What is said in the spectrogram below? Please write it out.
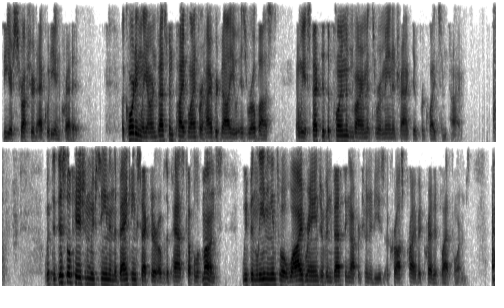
via structured equity and credit. Accordingly, our investment pipeline for hybrid value is robust, and we expect the deployment environment to remain attractive for quite some time. With the dislocation we've seen in the banking sector over the past couple of months, we've been leaning into a wide range of investing opportunities across private credit platforms.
